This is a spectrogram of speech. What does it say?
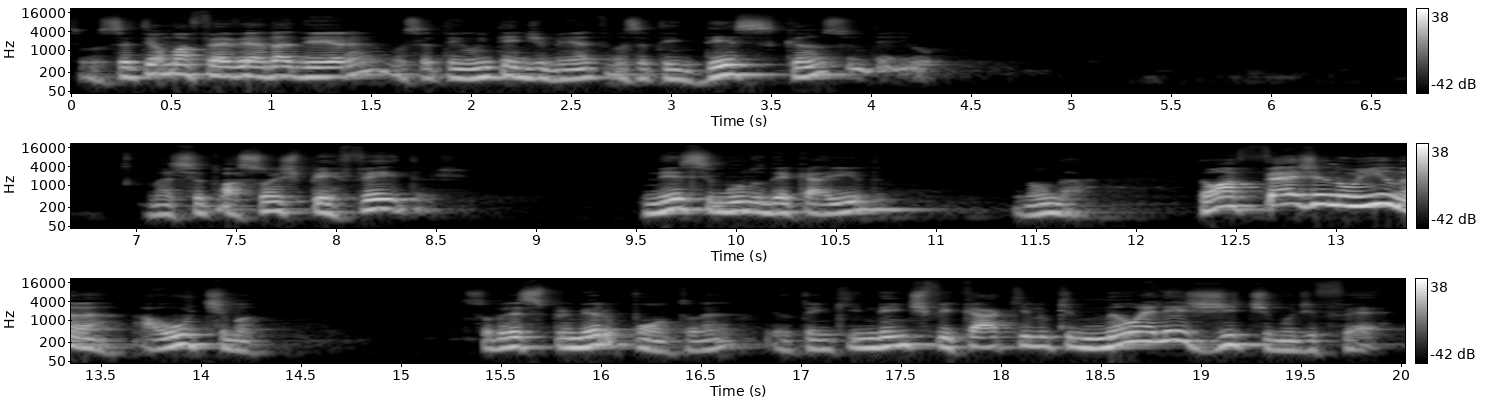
Se você tem uma fé verdadeira, você tem um entendimento, você tem descanso interior. Mas situações perfeitas, nesse mundo decaído, não dá. Então a fé genuína, a última, sobre esse primeiro ponto, né? Eu tenho que identificar aquilo que não é legítimo de fé.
